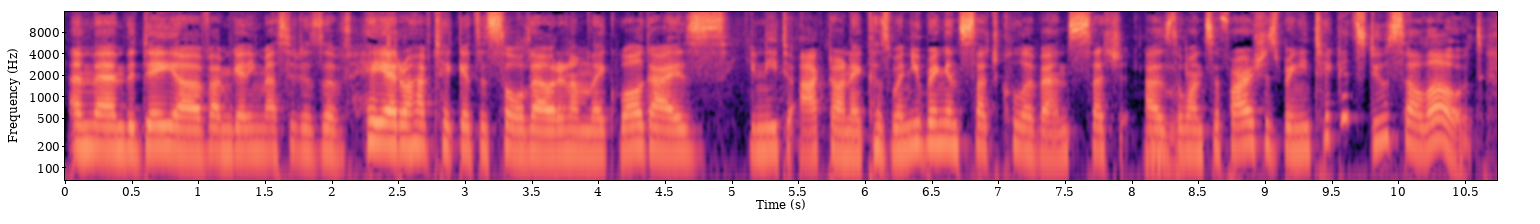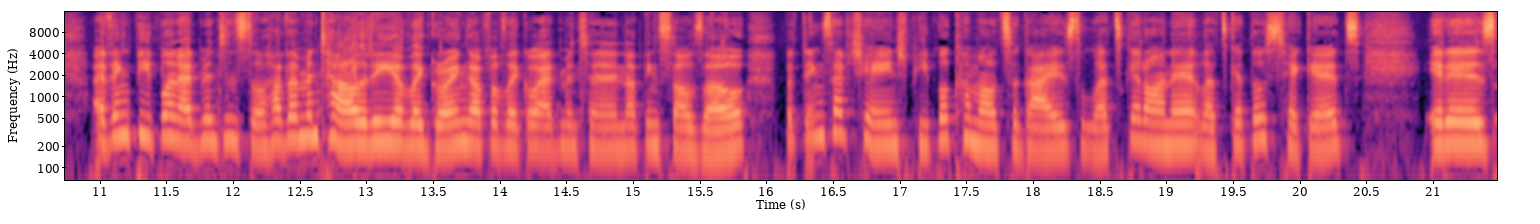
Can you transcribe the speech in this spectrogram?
And then the day of, I'm getting messages of, hey, I don't have tickets. It's sold out. And I'm like, well, guys, you need to act on it because when you bring in such cool events, such as mm. the one Sifarish is bringing, tickets do sell out. I think people in Edmonton still have that mentality of like growing up of like, oh, Edmonton, nothing sells out. But things have changed. People come out. So, guys, let's get on it. Let's get those tickets. It is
